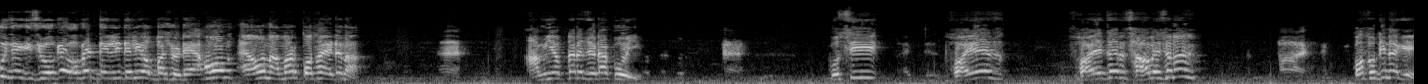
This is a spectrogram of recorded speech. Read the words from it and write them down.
বুঝে গেছি ওকে ওকে ডেলি ডেলি অভ্যাস ওটা এখন এখন আমার কথা এটা না। হ্যাঁ। আমি আপনারা যেটা কই কুচি ফয়েজ ফয়েজের ছাল হয়েছে না? কতদিন আগে?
